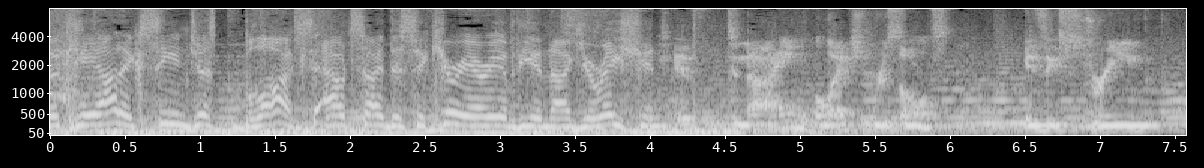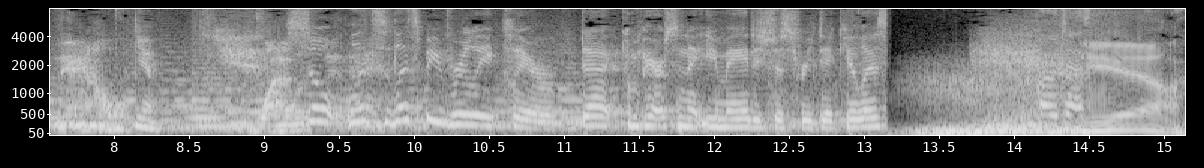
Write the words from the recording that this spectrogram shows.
The chaotic scene just blocks outside the secure area of the inauguration. If denying election results is extreme now, Yeah. why So let's let's be really clear. That comparison that you made is just ridiculous. Protest Yeah.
